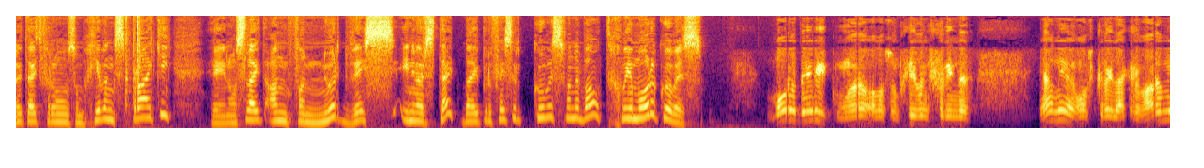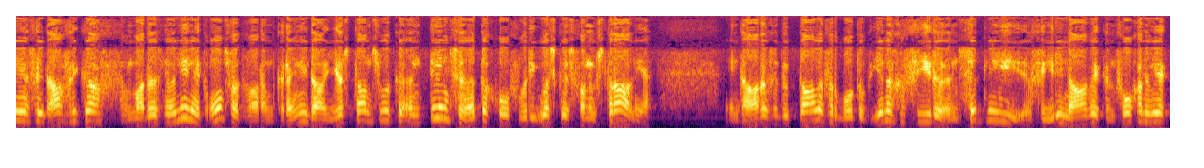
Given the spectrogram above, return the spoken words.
Nou tyd vir ons omgewingspraatjie en ons sluit aan van Noordwes Universiteit by professor Kobus van der Walt. Goeiemôre Kobus. Môre Derek, môre al ons omgewingsvriende. Ja nee, ons kry lekker warm hier in Suid-Afrika, maar dis nou nie net ons wat warm kry nie, daar heers tans ook 'n intense hittegolf oor die ooskus van Australië. En daar is 'n totale verbod op enige vure in Sydney vir hierdie naweek en volgende week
